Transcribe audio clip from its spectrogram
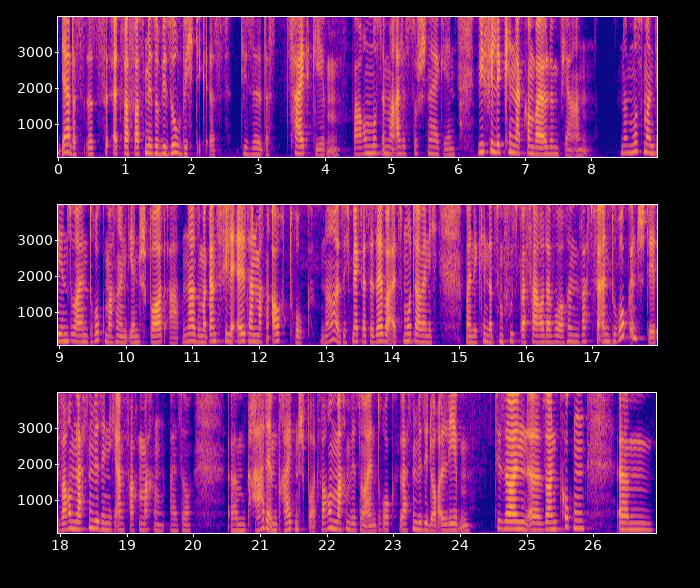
ja, das ist etwas, was mir sowieso wichtig ist. Diese, das Zeitgeben. Warum muss immer alles so schnell gehen? Wie viele Kinder kommen bei Olympia an? Ne, muss man denen so einen Druck machen in ihren Sportarten? Ne? Also mal ganz viele Eltern machen auch Druck. Ne? Also ich merke das ja selber als Mutter, wenn ich meine Kinder zum Fußball fahre oder wo auch immer, was für ein Druck entsteht. Warum lassen wir sie nicht einfach machen? Also ähm, gerade im Breitensport, warum machen wir so einen Druck? Lassen wir sie doch erleben. Sie sollen, äh, sollen gucken, ähm,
